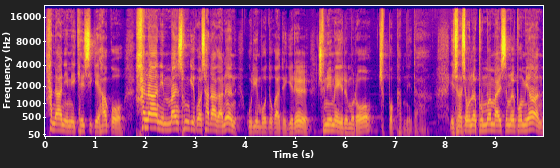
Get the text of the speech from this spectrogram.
하나님이 계시게 하고 하나님만 섬기고 살아가는 우리 모두가 되기를 주님의 이름으로 축복합니다. 이제 사실 오늘 본문 말씀을 보면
